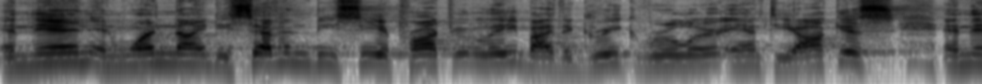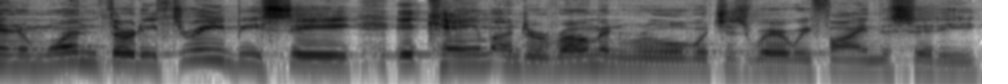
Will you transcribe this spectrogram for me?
And then in 197 BC, approximately, by the Greek ruler Antiochus. And then in 133 BC, it came under Roman rule, which is where we find the city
